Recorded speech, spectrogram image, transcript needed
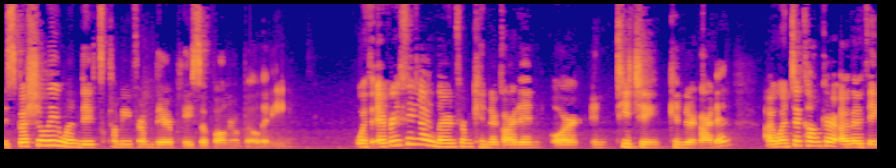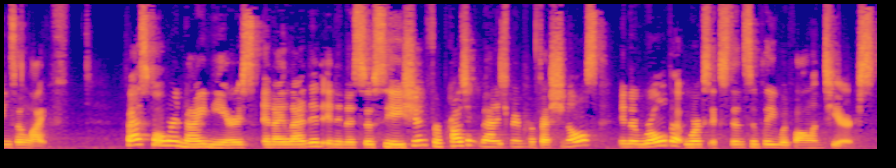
especially when it's coming from their place of vulnerability. With everything I learned from kindergarten or in teaching kindergarten, I went to conquer other things in life. Fast forward nine years, and I landed in an association for project management professionals in a role that works extensively with volunteers.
